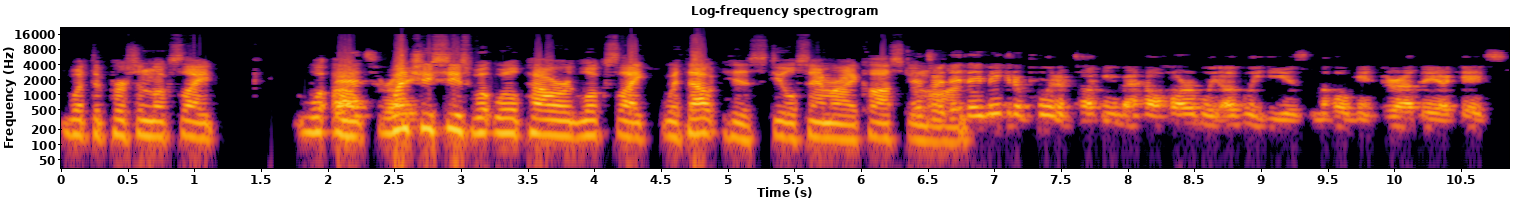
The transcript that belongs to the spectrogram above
what the person looks like. Uh, right. Once she sees what Willpower looks like without his Steel Samurai costume That's right. They, on, they make it a point of talking about how horribly ugly he is in the whole game throughout the uh, case.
